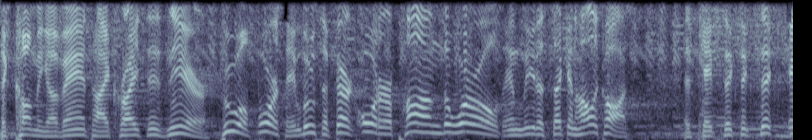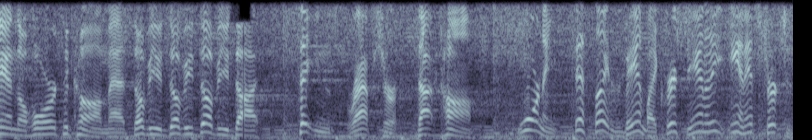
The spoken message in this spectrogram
The coming of Antichrist is near, who will force a Luciferic order upon the world and lead a second Holocaust. Escape 666 and the horror to come at www.satansrapture.com. Warning, this site is banned by Christianity and its churches.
